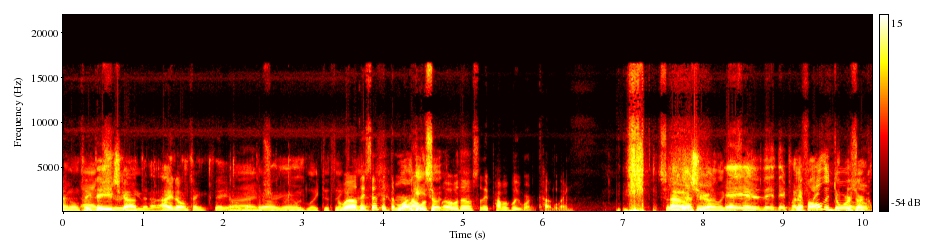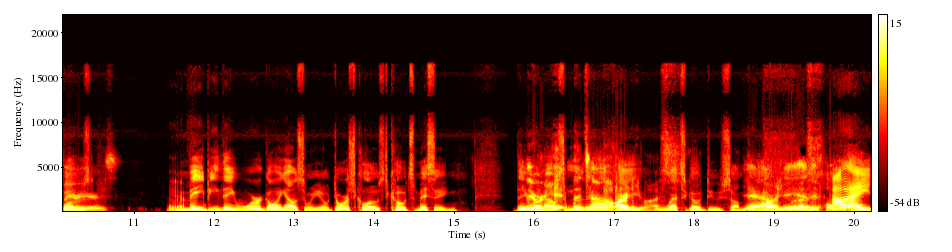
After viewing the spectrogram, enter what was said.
Yeah. don't think I'm they each sure got. you The. I don't think they all got I'm their sure own you room. would like to think. Well, that. they said that the Well, morale okay, was so- low though, so they probably weren't cuddling. So you oh, guys think sure. about it like yeah, this, yeah. right? They, they put If up, all like, the doors are pillow closed, barriers. Yeah. Maybe they were going out somewhere. You know, doors closed, coats missing. They, They were out somewhere. the They were town. like, "Hey, let's go do something. Yeah, Party yeah, bus. they. I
